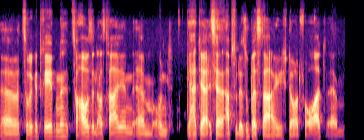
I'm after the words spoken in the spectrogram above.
äh, zurückgetreten, zu Hause in Australien. Ähm, und der hat ja, ist ja ein absoluter Superstar eigentlich dort vor Ort, ähm,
